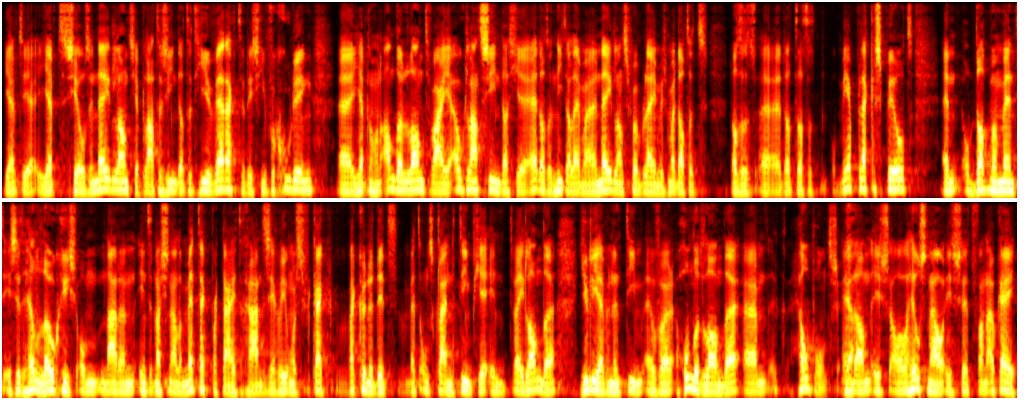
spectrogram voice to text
je hebt, je, je hebt sales in Nederland, je hebt laten zien dat het hier werkt, er is hier vergoeding. Uh, je hebt nog een ander land waar je ook laat zien dat, je, hè, dat het niet alleen maar een Nederlands probleem is, maar dat het, dat het, uh, dat, dat het op meer plekken speelt. En op dat moment is het heel logisch om naar een internationale medtech-partij te gaan. Te zeggen, jongens, kijk, wij kunnen dit met ons kleine teampje in twee landen. Jullie hebben een team over honderd landen. Um, help ons. En dan is al heel snel is het van, oké, okay,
